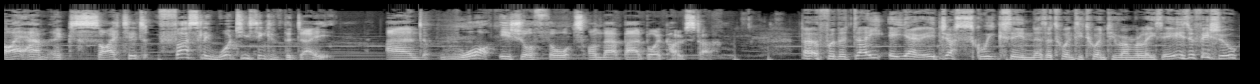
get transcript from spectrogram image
I am excited. Firstly, what do you think of the date? And what is your thoughts on that bad boy poster? Uh, for the date, it, yeah, it just squeaks in as a 2021 release. It is official,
